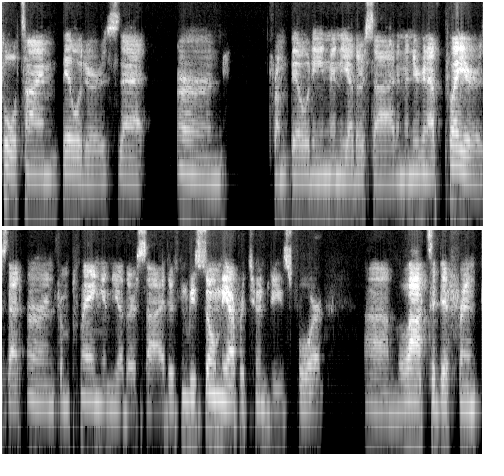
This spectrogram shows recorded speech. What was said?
full time builders that earn from building in the Otherside, and then you're gonna have players that earn from playing in the Otherside. There's gonna be so many opportunities for um, lots of different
